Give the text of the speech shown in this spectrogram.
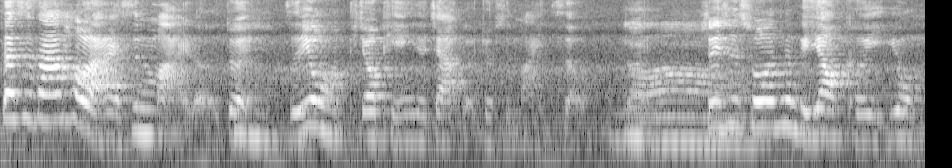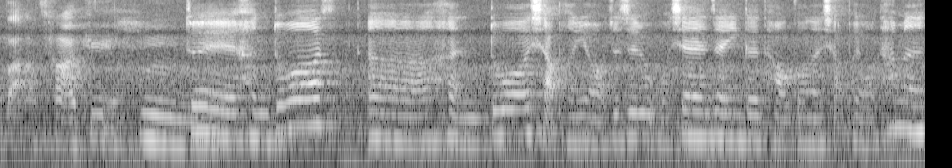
但是他后来还是买了，对，嗯只是用比较便宜的价格就是买走，对，哦所以是说那个药可以用吧，茶具，嗯，对，很多呃很多小朋友，就是我现在在一个陶工的小朋友，他们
